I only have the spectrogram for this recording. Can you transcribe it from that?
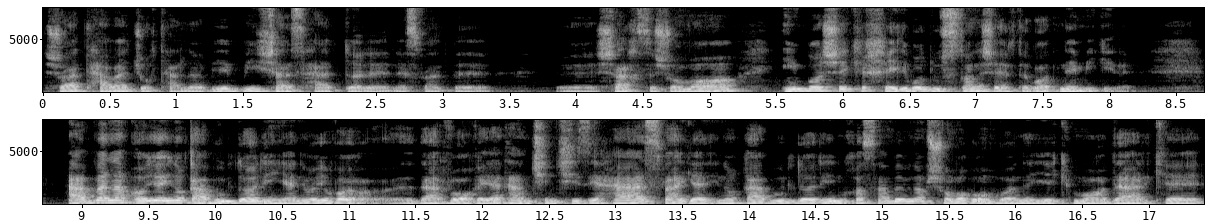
شاید توجه طلبی بیش از حد داره نسبت به شخص شما این باشه که خیلی با دوستانش ارتباط نمی‌گیره. اولا آیا اینو قبول دارین؟ یعنی آیا در واقعیت همچین چیزی هست؟ و اگر اینو قبول دارین می‌خواستم ببینم شما به عنوان یک مادر که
